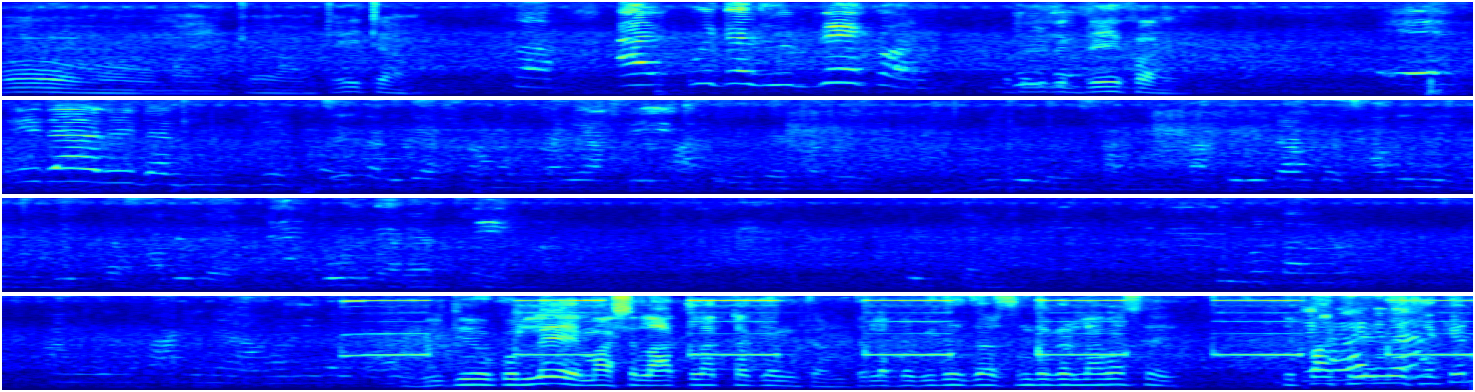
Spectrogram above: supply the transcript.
ও মাই গড এইটা হ্যাঁ আর ওইটা ব্রেক হয় ওটা যদি ব্রেক হয় এ- এটা রিডা ব্রেক হয় যে গাড়িতে আসো আমাদের গাড়ি আসলে পাখিরে দেয় তাকে ভিডিও করে ছাড়ে পাখিরে ডাকতে ছাদে নিয়ে যাবে দেখতে ছাদে যায় গোল করে আর দেখতেন সুন্দর তার না? আমি বলি, পারি না আমার মোবাইলটা ভিডিও করলে মাসে লাখ লাখ টাকা ইনকাম তাহলে বিদেশ যাওয়ার চিন্তা করে লাভ আছে? পাখি নিয়ে থাকেন?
